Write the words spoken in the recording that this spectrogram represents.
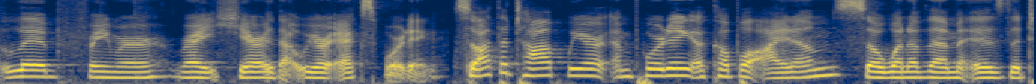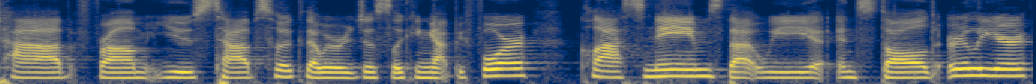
lib framer right here that we are exporting. So at the top, we are importing a couple items. So one of them is the tab from use tabs hook that we were just looking at before, class names that we installed earlier,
